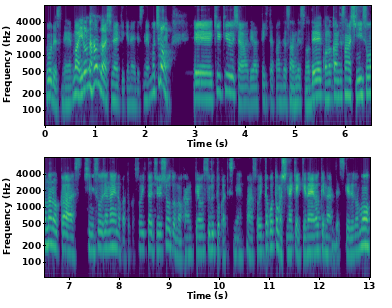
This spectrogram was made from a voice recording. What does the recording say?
そうですね。まあ、いろんな判断しないといけないですね。もちろん、えー、救急車でやってきた患者さんですので、この患者さんは死にそうなのか、死にそうじゃないのかとか、そういった重症度の判定をするとかですね。まあ、そういったこともしなきゃいけないわけなんですけれども、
